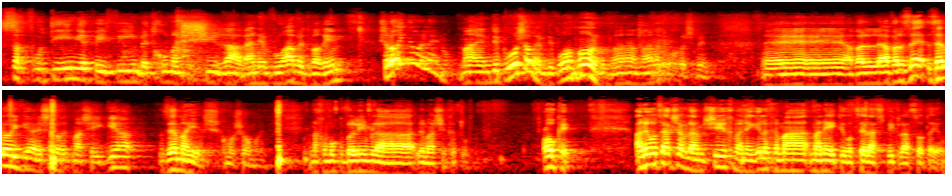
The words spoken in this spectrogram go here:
ספרותיים יפהפיים בתחום השירה והנבואה ודברים שלא הגיעו אלינו. מה, הם דיברו שם, הם דיברו המון, מה, מה אנחנו חושבים? אה, אבל, אבל זה, זה לא הגיע, יש לנו את מה שהגיע, זה מה יש, כמו שאומרים. אנחנו מוגבלים למה שכתוב. אוקיי, אני רוצה עכשיו להמשיך ואני אגיד לכם מה, מה אני הייתי רוצה להספיק לעשות היום.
